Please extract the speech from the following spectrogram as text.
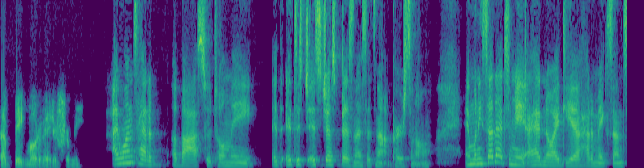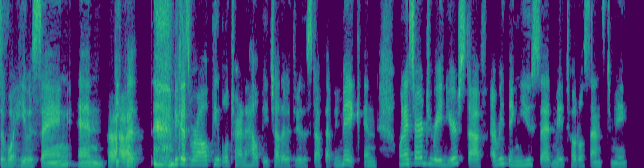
a big motivator for me. I once had a, a boss who told me it, it's it's just business. It's not personal. And when he said that to me, I had no idea how to make sense of what he was saying. And uh-huh. because because we're all people trying to help each other through the stuff that we make. And when I started to read your stuff, everything you said made total sense to me.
